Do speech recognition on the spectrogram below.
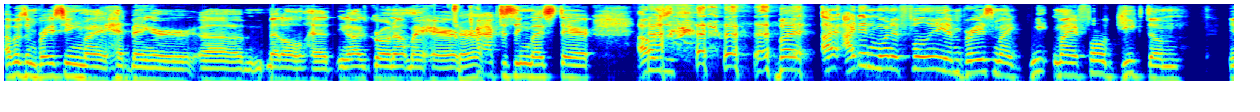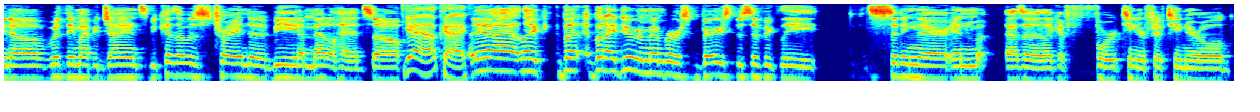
I was embracing my headbanger uh, metal head. You know, I was growing out my hair, Sure. practicing my stare. I was, but I, I didn't want to fully embrace my geek, my full geekdom. You know, with They Might Be Giants because I was trying to be a metalhead. So yeah, okay. yeah, like, but but I do remember very specifically sitting there in as a like a 14 or 15 year old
